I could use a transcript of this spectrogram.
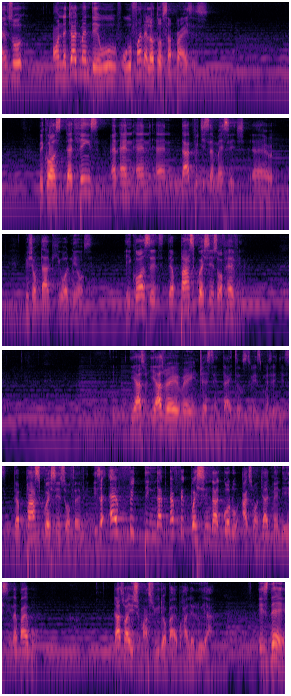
And so on the judgment day, we'll, we'll find a lot of surprises because the things and and and and that preaches a message uh, bishop Dag Heward-Mills. He calls it the past questions of heaven. He has he has very very interesting titles to his messages. The past questions of heaven. He said everything that every question that god will ask on judgment day is in the bible. That's why you should must read your bible. Hallelujah. It's there.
